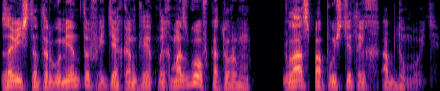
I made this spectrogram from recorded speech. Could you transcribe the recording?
зависит от аргументов и тех конкретных мозгов, которым глаз попустит их обдумывать.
